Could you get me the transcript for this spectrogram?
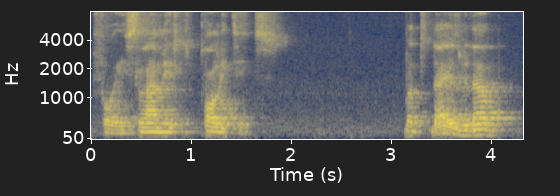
for Islamist politics. But that is without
